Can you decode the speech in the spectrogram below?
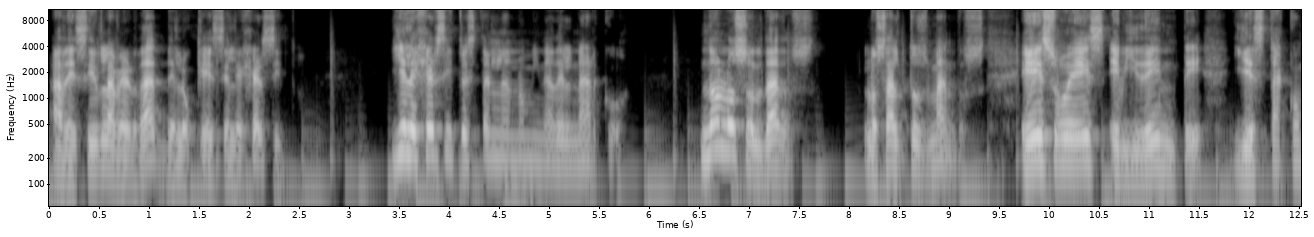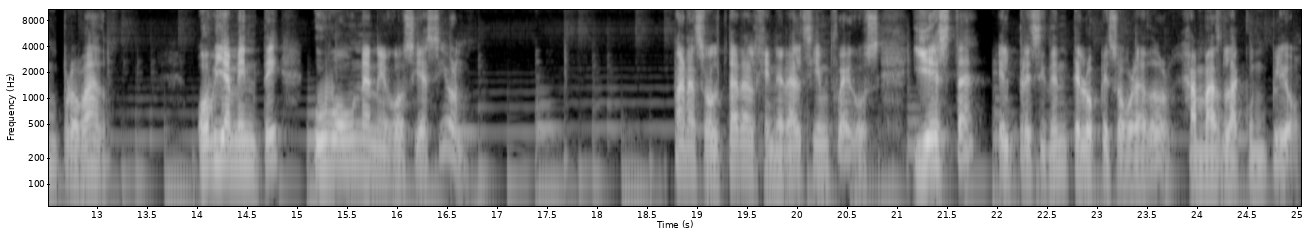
a decir la verdad de lo que es el ejército. Y el ejército está en la nómina del narco, no los soldados, los altos mandos. Eso es evidente y está comprobado. Obviamente hubo una negociación. Para soltar al general Cienfuegos y esta el presidente López Obrador jamás la cumplió.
